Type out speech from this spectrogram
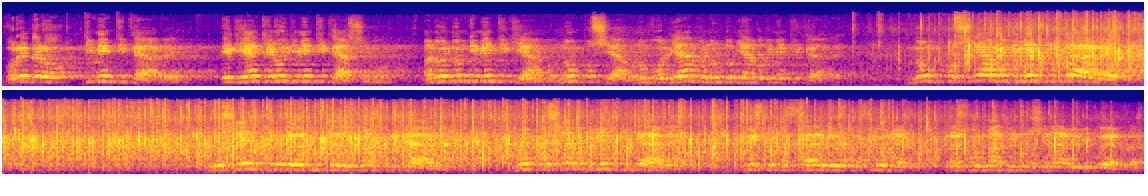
Vorrebbero dimenticare e che anche noi dimenticassimo, ma noi non dimentichiamo, non possiamo, non vogliamo e non dobbiamo dimenticare. Non possiamo dimenticare l'esempio della vita dei nostri cari, non possiamo dimenticare questo passare dello stazione trasformato in uno scenario di guerra,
